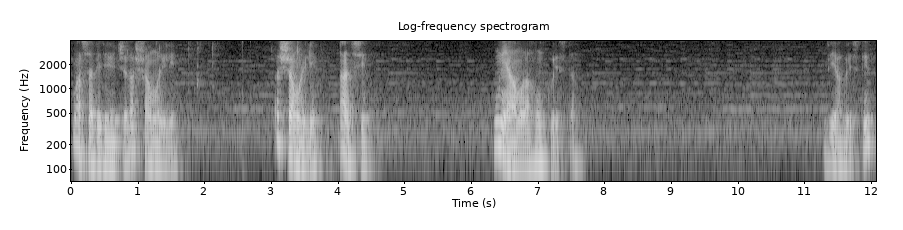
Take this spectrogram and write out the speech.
Ma sapete che c'è, lasciamoli lì. Lasciamoli lì. Anzi, uniamola con questa. Via questi.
